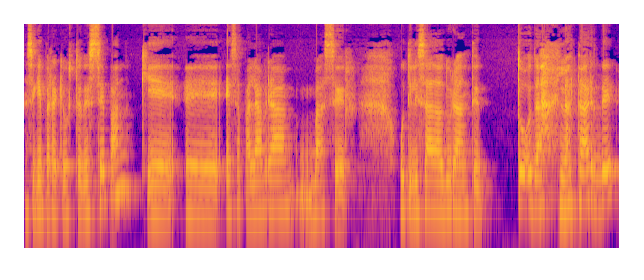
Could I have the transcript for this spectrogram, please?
Así que para que ustedes sepan que eh, esa palabra va a ser utilizada durante toda la tarde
